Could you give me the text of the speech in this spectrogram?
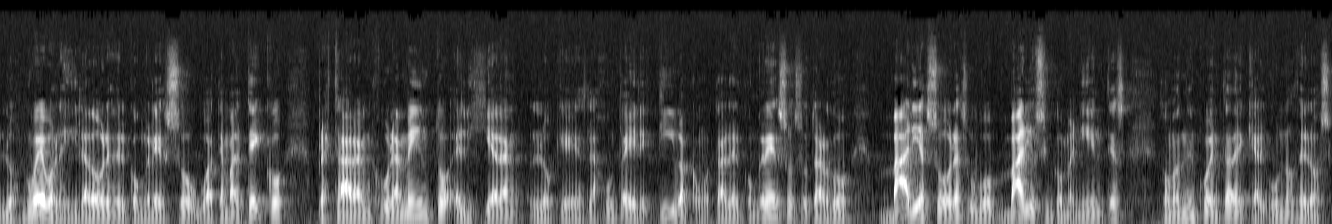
los nuevos legisladores del Congreso guatemalteco, prestaran juramento, eligieran lo que es la junta directiva como tal del Congreso. Eso tardó varias horas, hubo varios inconvenientes, tomando en cuenta de que algunos de los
